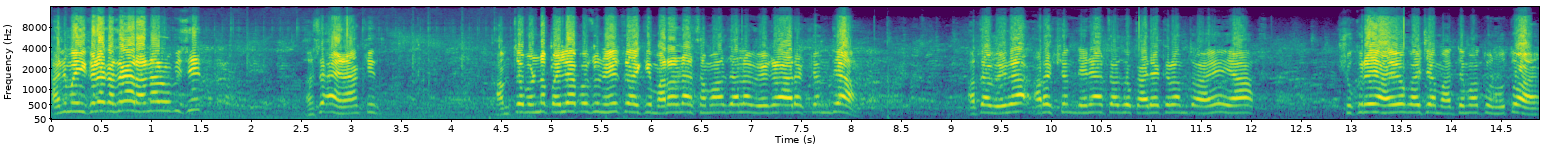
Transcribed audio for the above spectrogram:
आणि मग इकडे कसं काय राहणार ओबीसीत असं आहे ना की आमचं म्हणणं पहिल्यापासून हेच आहे की मराठा समाजाला वेगळं आरक्षण द्या. आता वेगळा आरक्षण देण्याचा जो कार्यक्रम जो आहे या शुक्रिय आयोगाच्या माध्यमातून होतो आहे.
